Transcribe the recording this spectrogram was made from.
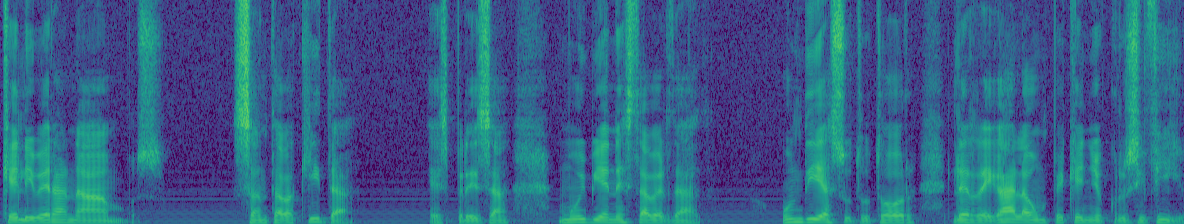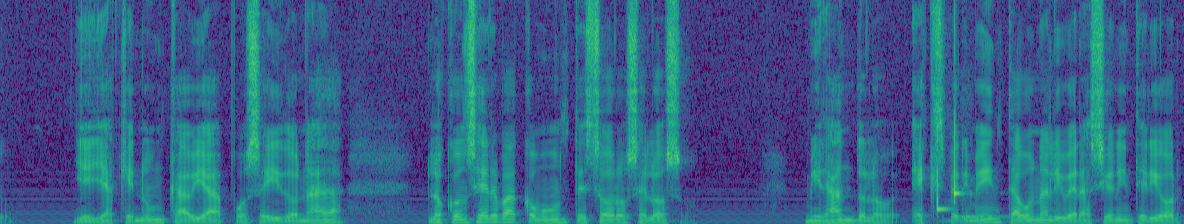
que liberan a ambos. Santa Vaquita expresa muy bien esta verdad. Un día su tutor le regala un pequeño crucifijo y ella que nunca había poseído nada, lo conserva como un tesoro celoso. Mirándolo, experimenta una liberación interior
